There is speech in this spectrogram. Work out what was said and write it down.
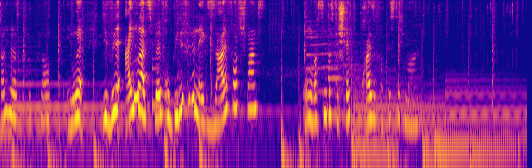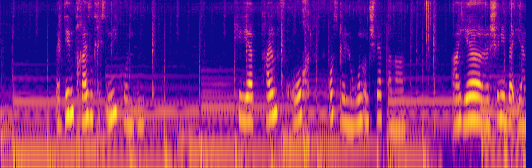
Kann ich mir das kla- klauen? Junge, die will 112 Rubine für den Exalforce-Schwanz? Junge, was sind das für schlechte Preise? Verpiss dich mal. Bei den Preisen kriegst du nie Kunden. Okay, die hat Palmfrucht, Frostmelonen und Schwertbananen. Ah, hier schön über ihren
